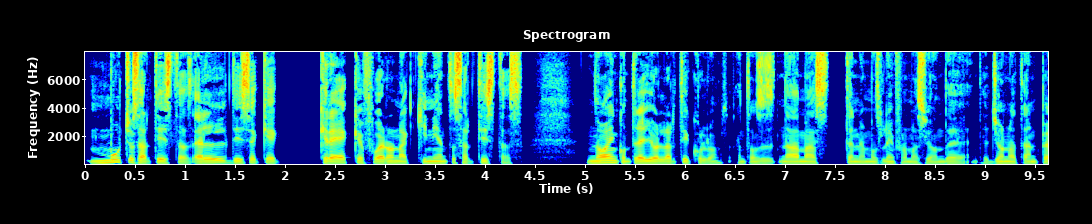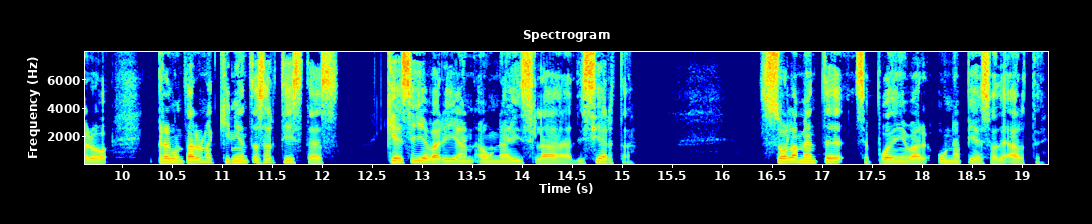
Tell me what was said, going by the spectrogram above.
muchos artistas. Él dice que cree que fueron a 500 artistas. No encontré yo el artículo, entonces nada más tenemos la información de, Jonathan, pero preguntaron a 500 artistas qué se llevarían a una isla desierta. Solamente se puede llevar una pieza de arte.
